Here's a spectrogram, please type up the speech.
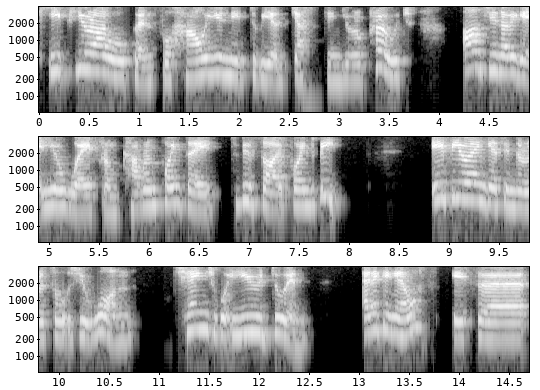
keep your eye open for how you need to be adjusting your approach as you navigate your way from current point A to desired point B. If you aren't getting the results you want, change what you're doing. Anything else is a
